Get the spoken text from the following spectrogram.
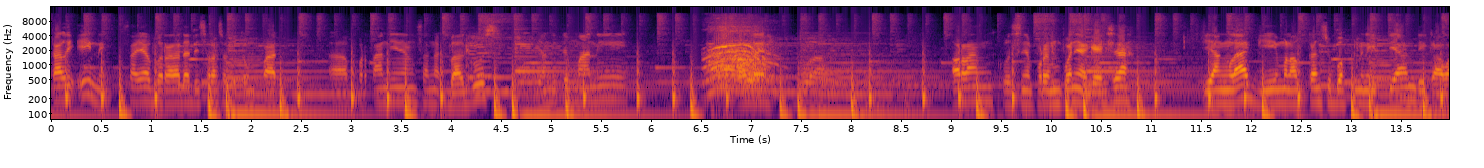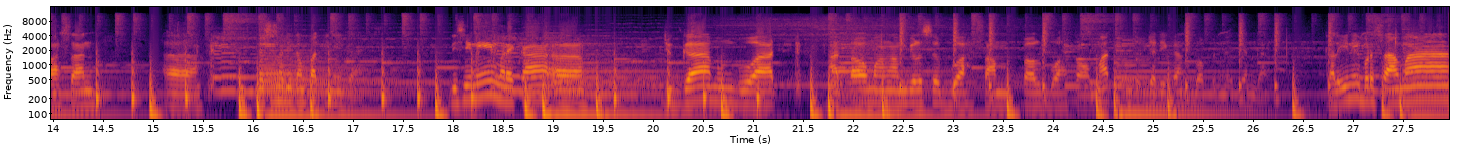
Kali ini saya berada di salah satu tempat uh, pertanian yang sangat bagus yang ditemani oleh dua orang khususnya perempuan ya guys ya yang lagi melakukan sebuah penelitian di kawasan uh, khususnya di tempat ini guys. Di sini mereka uh, juga membuat atau mengambil sebuah sampel buah tomat untuk jadikan sebuah penelitian. Kali ini bersama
